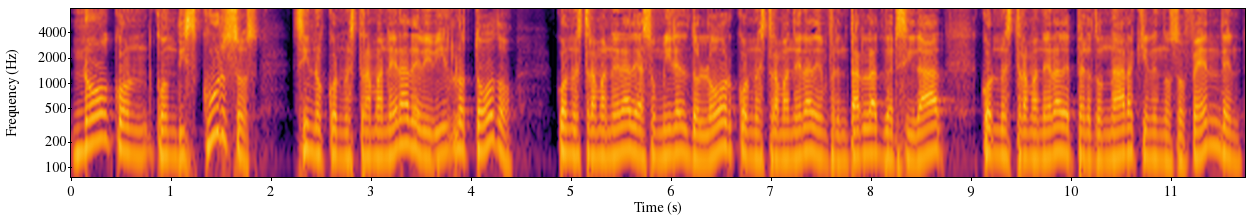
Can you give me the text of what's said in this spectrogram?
no con, con discursos, sino con nuestra manera de vivirlo todo, con nuestra manera de asumir el dolor, con nuestra manera de enfrentar la adversidad, con nuestra manera de perdonar a quienes nos ofenden,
